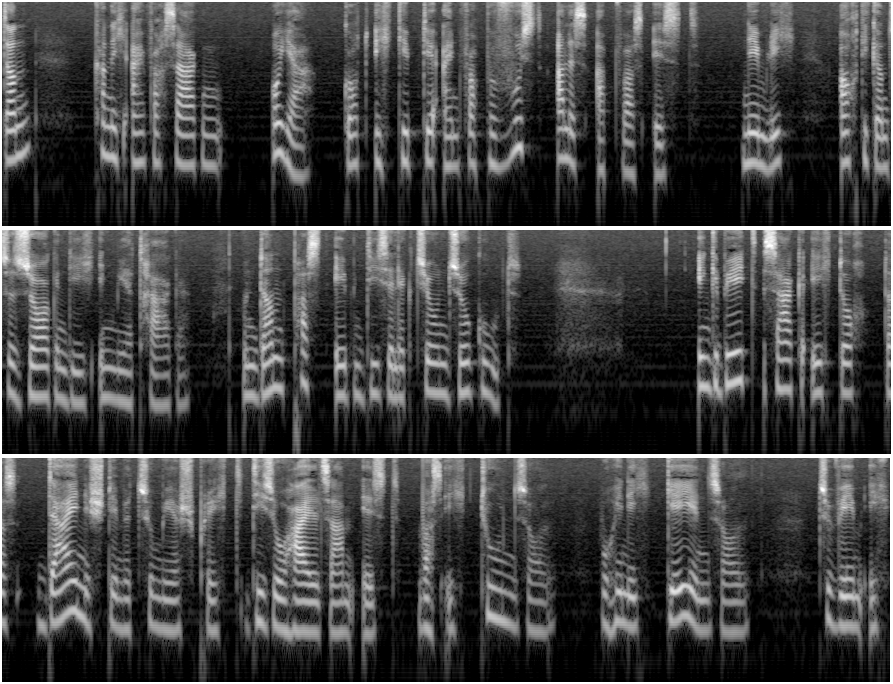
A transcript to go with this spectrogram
Dann kann ich einfach sagen, oh ja, Gott, ich gebe dir einfach bewusst alles ab, was ist, nämlich auch die ganze Sorgen, die ich in mir trage. Und dann passt eben diese Lektion so gut. In Gebet sage ich doch, dass deine Stimme zu mir spricht, die so heilsam ist, was ich tun soll, wohin ich gehen soll, zu wem ich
